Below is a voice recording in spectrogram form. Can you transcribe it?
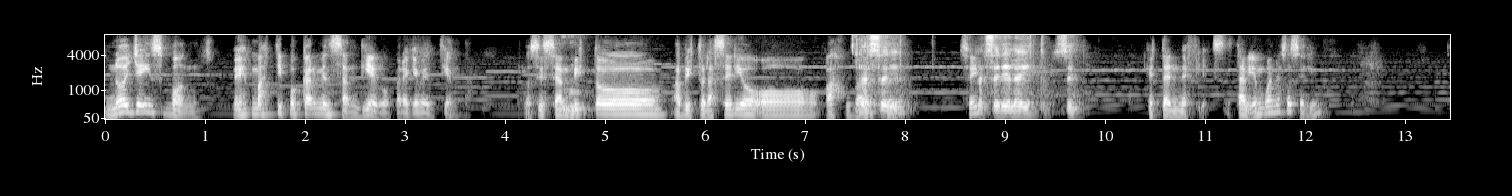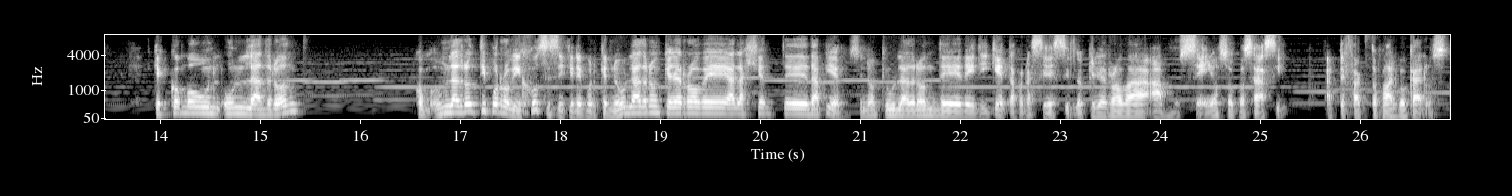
no James Bond, es más tipo Carmen San Diego, para que me entienda. No sé si han visto, ¿has visto la serie o has jugado? La serie. ¿Sí? La serie la he visto, sí. Que está en Netflix. Está bien buena esa serie. Que es como un, un ladrón como un ladrón tipo Robin Hood, si se quiere, porque no es un ladrón que le robe a la gente de a pie, sino que un ladrón de, etiqueta, por así decirlo, que le roba a museos o cosas así, artefactos algo caros.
